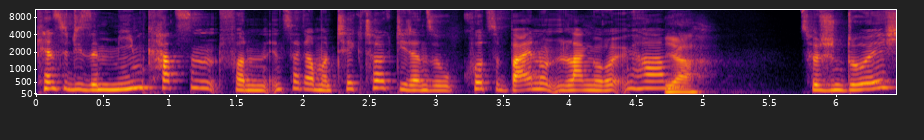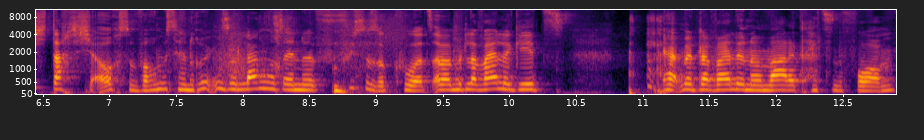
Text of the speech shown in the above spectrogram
kennst du diese Meme-Katzen von Instagram und TikTok, die dann so kurze Beine und einen langen Rücken haben? Ja. Zwischendurch dachte ich auch so, warum ist sein Rücken so lang und seine Füße so kurz? Aber mittlerweile geht's. Er hat mittlerweile normale Katzenform.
